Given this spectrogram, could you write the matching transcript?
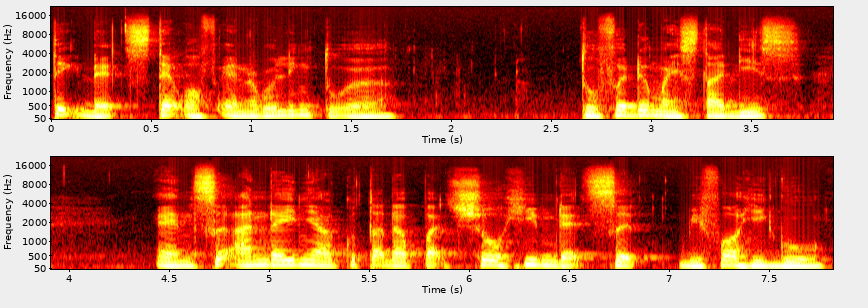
take that step of enrolling to a to further my studies. And seandainya aku tak dapat show him that cert before he go,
